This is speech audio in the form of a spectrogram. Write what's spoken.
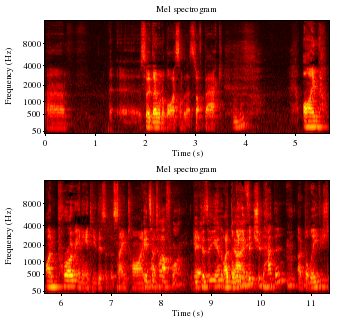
Um, uh, so they want to buy some of that stuff back. I'm I'm pro and anti this at the same time. It's a I- tough one Yeah. because at the end of the day, I believe day, it should happen. I believe you sh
